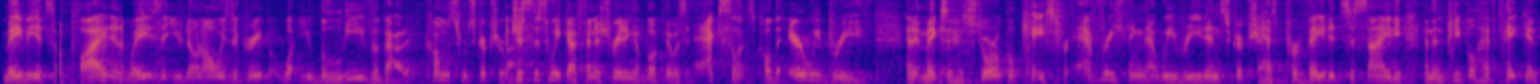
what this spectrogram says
Maybe it's applied in ways that you don't always agree, but what you believe about it comes from Scripture. Just this week, I finished reading a book that was excellent. It's called The Air We Breathe, and it makes a historical case for everything that we read in Scripture has pervaded society, and then people have taken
